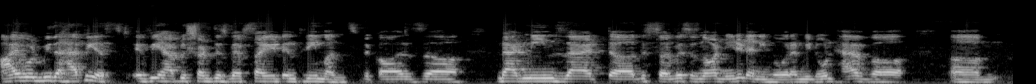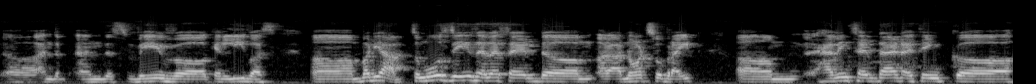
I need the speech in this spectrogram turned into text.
I would be the happiest if we have to shut this website in three months because uh, that means that uh, this service is not needed anymore and we don't have uh, um, uh, and the, and this wave can leave us. but yeah, so most days, as I said, um, are, are not so bright. Um, having said that, I think uh,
